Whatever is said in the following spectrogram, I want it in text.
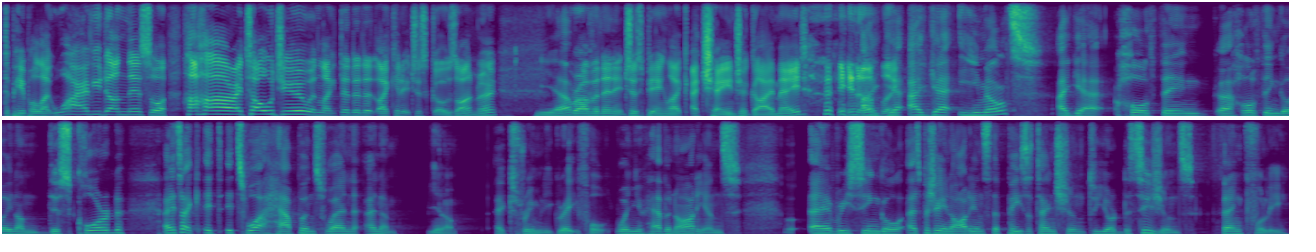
the people are like, why have you done this? Or haha, I told you, and like da da da, like, and it just goes on, right? Yeah. Rather than it just being like a change a guy made, you know? I like, get I get emails. I get whole thing a whole thing going on Discord, and it's like it, it's what happens when and I'm you know extremely grateful when you have an audience. Every single, especially an audience that pays attention to your decisions. Thankfully,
